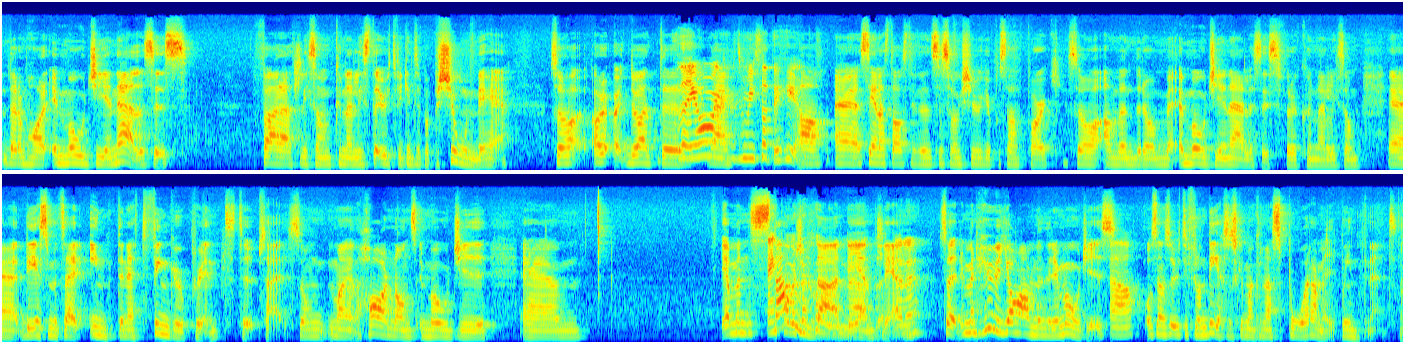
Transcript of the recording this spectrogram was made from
där de har emoji analysis. För att liksom kunna lista ut vilken typ av person det är. Så har, du har inte... Nej, jag har missat det helt. Ja, eh, senaste avsnitten, säsong 20 på South Park, så använder de emoji analysis för att kunna liksom, eh, det är som ett så här internet fingerprint typ så här. Så om man har någons emoji, ehm, ja men standard egentligen. eller? Så, men hur jag använder emojis Ja. och sen så utifrån det så skulle man kunna spåra mig på internet.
